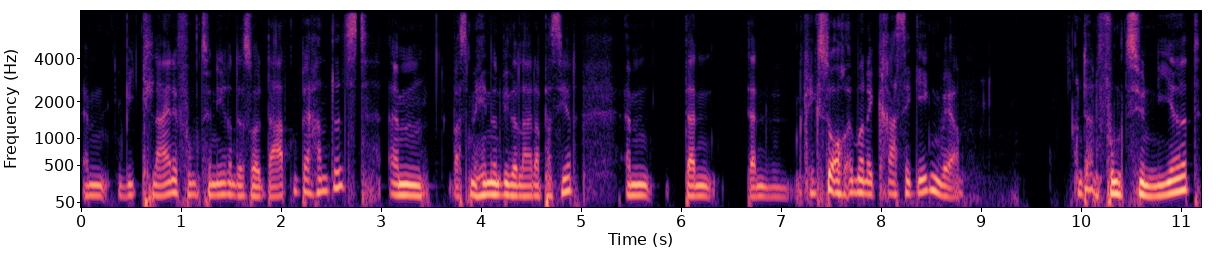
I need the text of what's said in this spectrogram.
ähm, wie kleine funktionierende Soldaten behandelst, ähm, was mir hin und wieder leider passiert, ähm, dann, dann kriegst du auch immer eine krasse Gegenwehr. Und dann funktioniert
